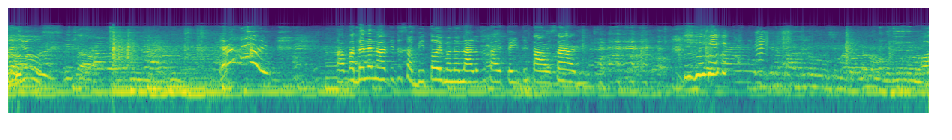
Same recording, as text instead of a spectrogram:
Ayos. Ay! Papadala natin to sa Bitoy, mananalo to tayo 20,000. Oh,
